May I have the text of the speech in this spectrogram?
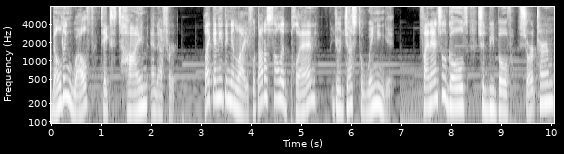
Building wealth takes time and effort. Like anything in life, without a solid plan, you're just winging it. Financial goals should be both short term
